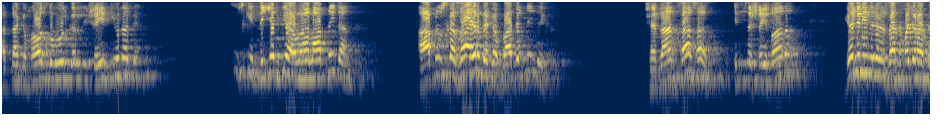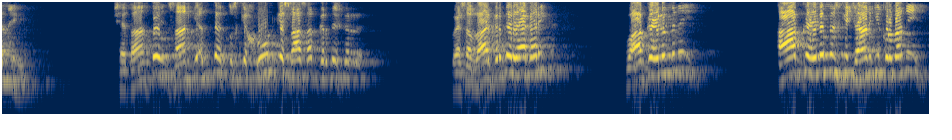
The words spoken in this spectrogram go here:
حتیٰ کہ موت قبول کر لی، شہید کیوں نہ کہ اس کی نیت کے حوال آپ نہیں جانتے۔ آپ نے اس کا ظاہر دیکھا باطل نہیں دیکھا۔ شیطان ساتھ ساتھ، ان شیطان گجری نظر انسان مجرا نہیں شیطان تو انسان کے اندر، اس کے خون کے ساتھ ساتھ گردش کر رہے۔ وہ ایسا وار کرتے رہا کاری وہ آپ کے علم میں نہیں۔ آپ کے علم میں اس کی جان کی قربانی۔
